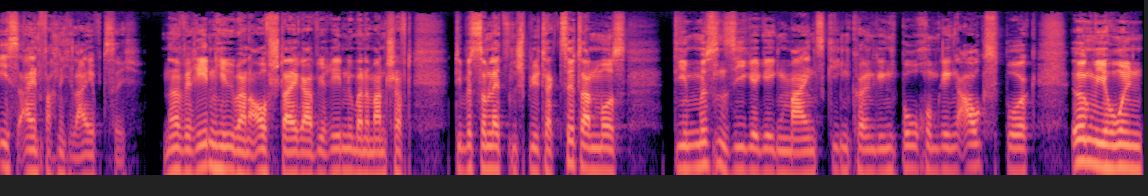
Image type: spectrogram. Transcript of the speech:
ist einfach nicht Leipzig. Ne, wir reden hier über einen Aufsteiger, wir reden über eine Mannschaft, die bis zum letzten Spieltag zittern muss. Die müssen Siege gegen Mainz, gegen Köln, gegen Bochum, gegen Augsburg irgendwie holen,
